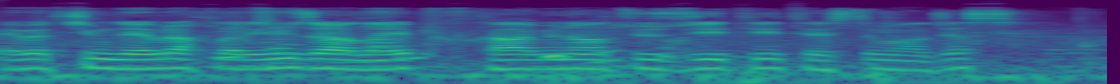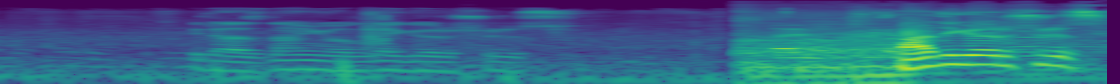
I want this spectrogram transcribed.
Evet şimdi evrakları imzalayıp K1600 GT'yi teslim alacağız. Birazdan yolda görüşürüz. Hadi görüşürüz.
